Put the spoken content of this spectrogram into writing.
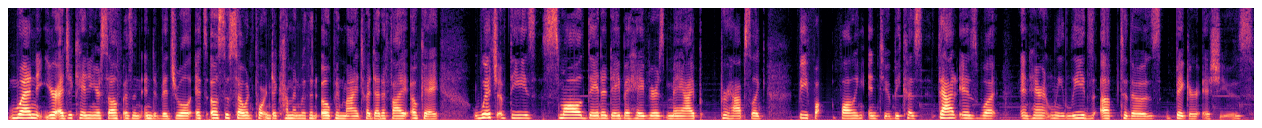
when you're educating yourself as an individual, it's also so important to come in with an open mind to identify, okay, which of these small day-to-day behaviors may I p- perhaps like be fa- falling into because that is what inherently leads up to those bigger issues.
